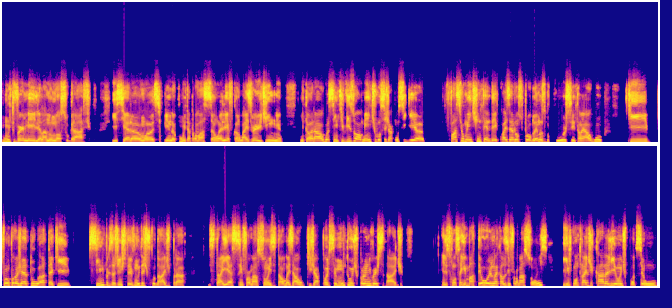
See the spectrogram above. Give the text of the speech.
muito vermelha lá no nosso gráfico. E se era uma disciplina com muita aprovação, ela ia ficando mais verdinha. Então, era algo assim que visualmente você já conseguia facilmente entender quais eram os problemas do curso. Então, é algo que foi um projeto até que simples, a gente teve muita dificuldade para extrair essas informações e tal, mas é algo que já pode ser muito útil para a universidade. Eles conseguem bater o olho naquelas informações e encontrar de cara ali onde pode ser um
